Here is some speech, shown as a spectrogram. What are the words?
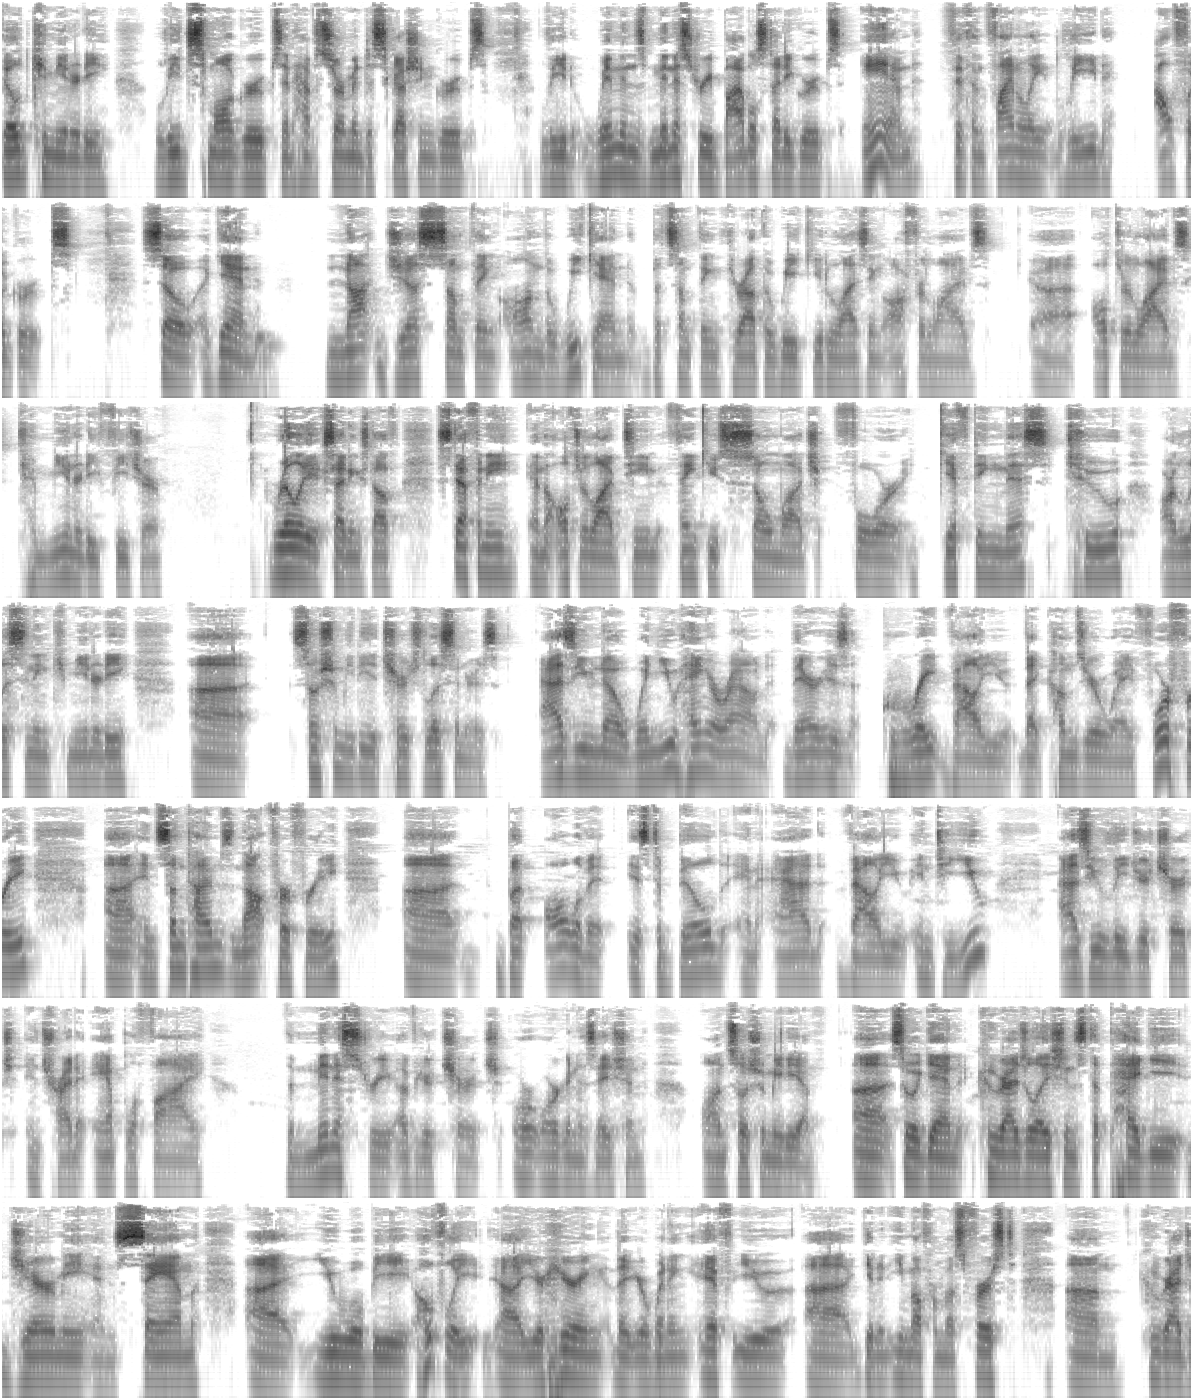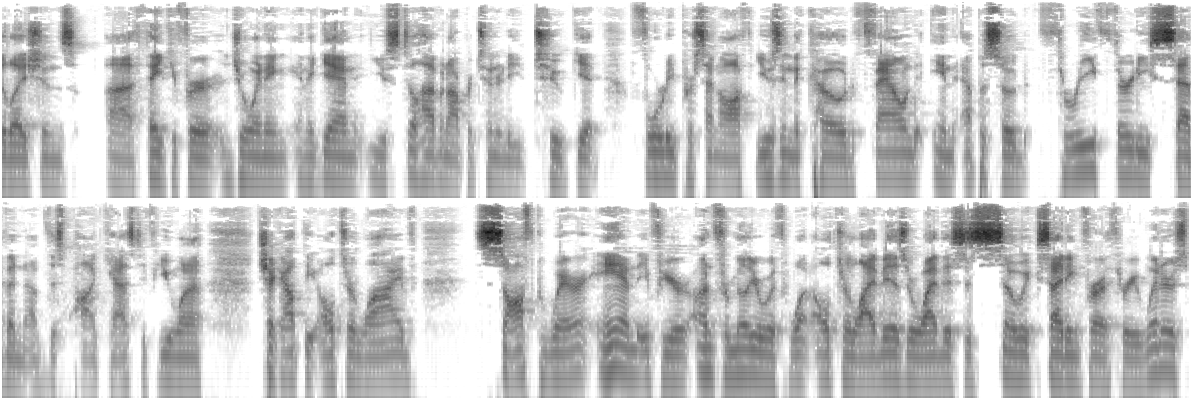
build community, lead small groups and have sermon discussion groups, lead women's ministry Bible study groups, and fifth and finally, lead alpha groups. So again, not just something on the weekend, but something throughout the week utilizing Offer Lives, uh, Altar Lives community feature. Really exciting stuff. Stephanie and the Altar Live team, thank you so much for gifting this to our listening community. Uh, social media church listeners, as you know, when you hang around, there is great value that comes your way for free, uh, and sometimes not for free. Uh, but all of it is to build and add value into you as you lead your church and try to amplify the ministry of your church or organization on social media. Uh, so again, congratulations to Peggy, Jeremy, and Sam. Uh, you will be hopefully uh, you're hearing that you're winning. If you uh, get an email from us first, um, congratulations. Uh, thank you for joining. And again, you still have an opportunity to get 40% off using the code found in episode 337 of this podcast. If you want to check out the Altar Live software, and if you're unfamiliar with what Altar Live is or why this is so exciting for our three winners,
